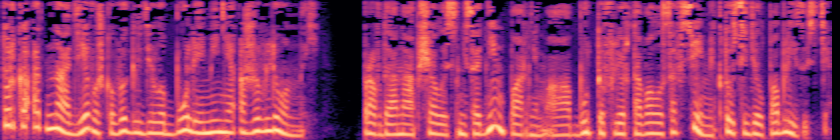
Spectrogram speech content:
Только одна девушка выглядела более-менее оживленной. Правда, она общалась не с одним парнем, а будто флиртовала со всеми, кто сидел поблизости.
